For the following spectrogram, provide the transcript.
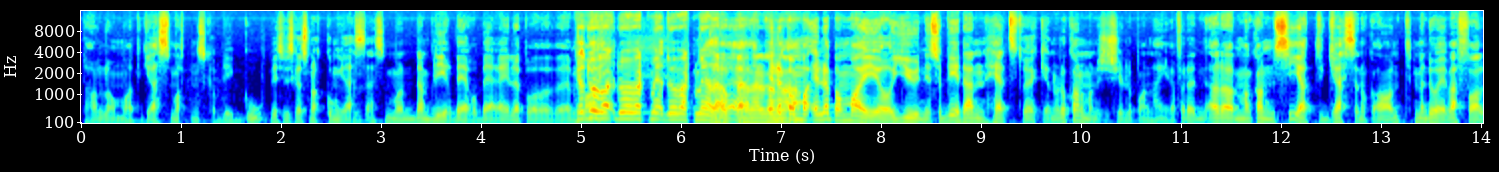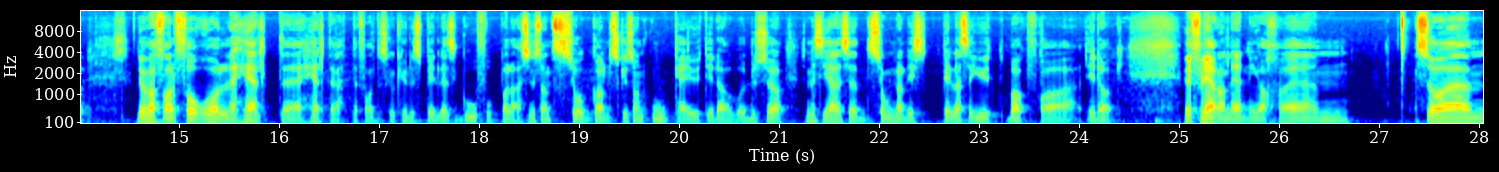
Det handler om at gressmatten skal bli god. Hvis vi skal snakke om gresset, så må den blir bedre og bedre i løpet av eh, mai. Ja, du, har, du, har vært med, har vært med der oppe ja. del I, løpet av, I løpet av mai og juni så blir den helt strøken, og da kan man ikke skylde på den lenger. For det, ja, da, Man kan si at gress er noe annet, men da er i hvert fall, i hvert fall forholdene helt, eh, helt til rette for at det skal kunne spilles god fotball. Jeg syns den så ganske sånn OK ut i dag. Og du ser, som jeg sier, jeg ser Sogndal de spiller seg ut bakfra i dag ved flere anledninger. Um, så um,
